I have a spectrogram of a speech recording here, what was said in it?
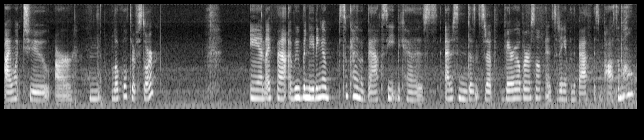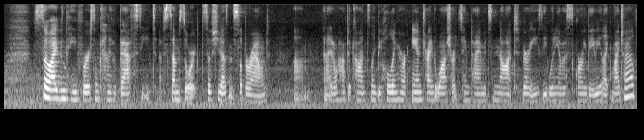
I went to our local thrift store and I found we've been needing a some kind of a bath seat because Addison doesn't sit up very well by herself, and sitting up in the bath is impossible. So I've been looking for some kind of a bath seat of some sort so she doesn't slip around, um, and I don't have to constantly be holding her and trying to wash her at the same time. It's not very easy when you have a squirmy baby like my child.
